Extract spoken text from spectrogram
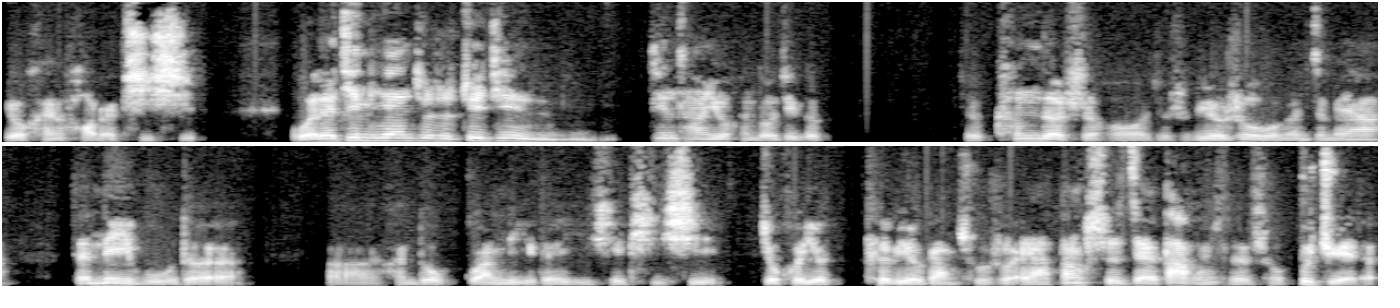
有很好的体系。我在今天就是最近经常有很多这个就坑的时候，就是比如说我们怎么样在内部的啊很多管理的一些体系，就会有特别有感触，说哎呀，当时在大公司的时候不觉得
